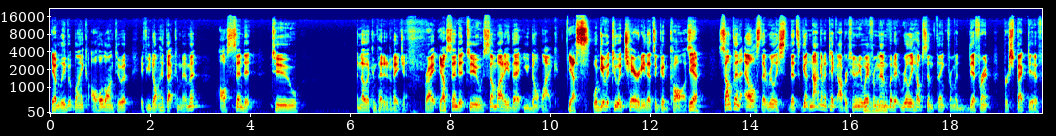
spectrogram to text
Yep. You leave it blank. I'll hold on to it. If you don't hit that commitment, I'll send it to another competitive agent, right? Yep. I'll send it to somebody that you don't like. yes, We'll give it to a charity that's a good cause. Yeah. Something else that really that's not going to take opportunity away from Mm-hmm. them, but it really helps them think from a different perspective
